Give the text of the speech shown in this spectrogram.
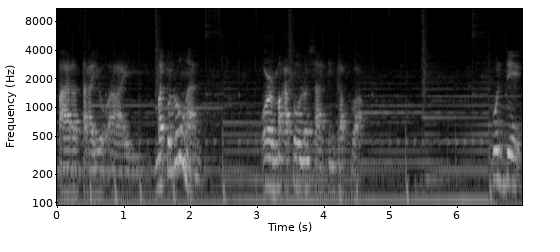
para tayo ay matulungan or makatulong sa ating kapwa. Kundi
